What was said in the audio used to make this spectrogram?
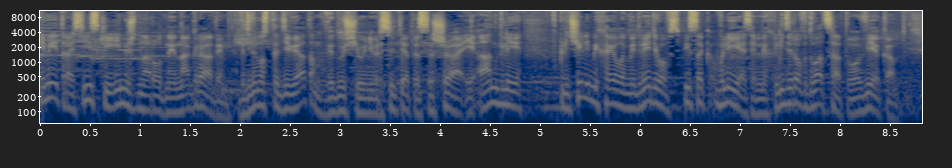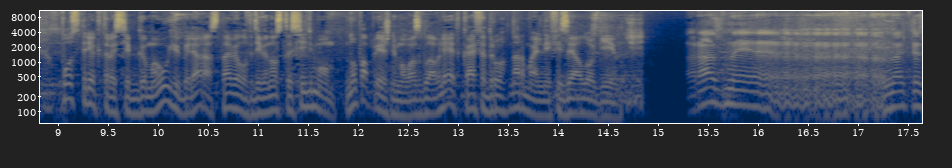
Имеет российские и международные награды. В 99-м ведущие университеты США и Англии включили Михаила Медведева в список влиятельных лидеров 20 века. Пост ректора СИБГМУ юбиляр оставил в 97-м, но по-прежнему возглавляет кафедру нормальной физиологии. Разные значит,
